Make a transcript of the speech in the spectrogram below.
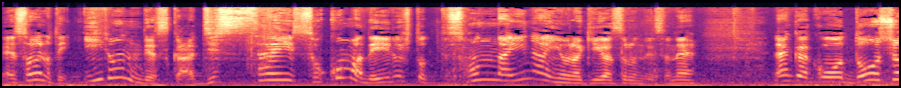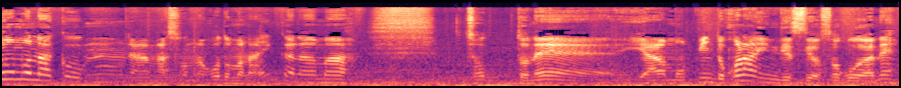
えそういうのっているんですか実際そこまでいる人ってそんないないような気がするんですよね。なんかこう、どうしようもなく、うん、あまあそんなこともないかな、まあ。ちょっとね、いや、もうピンとこないんですよ、そこがね。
